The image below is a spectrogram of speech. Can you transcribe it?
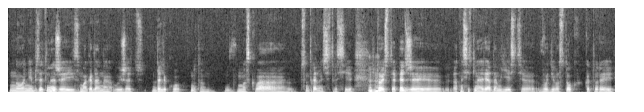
но не обязательно же из Магадана уезжать далеко, ну там в Москва, центральная часть России. Угу. То есть, опять же, относительно рядом есть э, Владивосток, который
